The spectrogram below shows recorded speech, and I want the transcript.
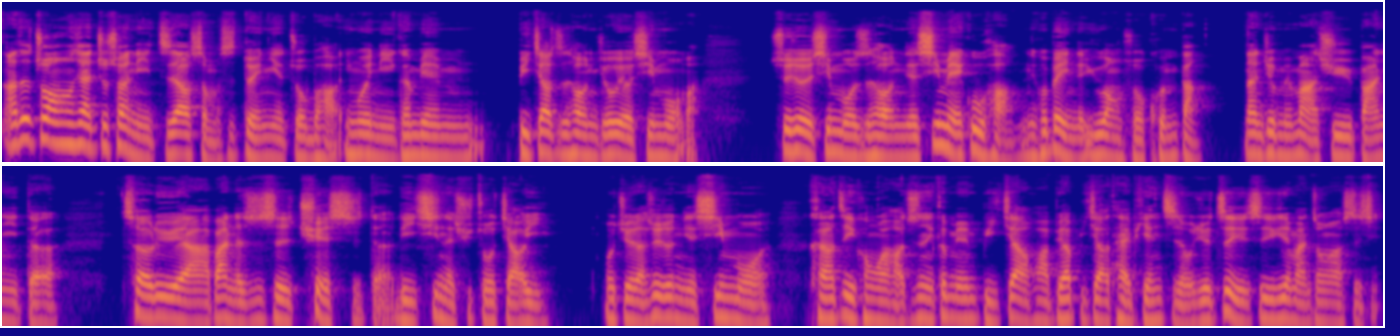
那这状况下，就算你知道什么是对，你也做不好，因为你跟别人比较之后，你就会有心魔嘛。所以说有心魔之后，你的心没顾好，你会被你的欲望所捆绑，那你就没办法去把你的策略啊，把你的知识确实的、理性的去做交易。我觉得，所以说你的心魔。看到自己控管好，就是你跟别人比较的话，不要比较太偏执。我觉得这也是一件蛮重要的事情。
